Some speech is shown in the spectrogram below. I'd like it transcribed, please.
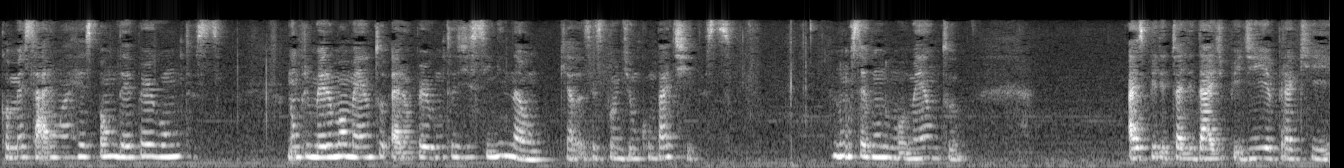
começaram a responder perguntas. Num primeiro momento, eram perguntas de sim e não, que elas respondiam com batidas. Num segundo momento, a espiritualidade pedia para que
